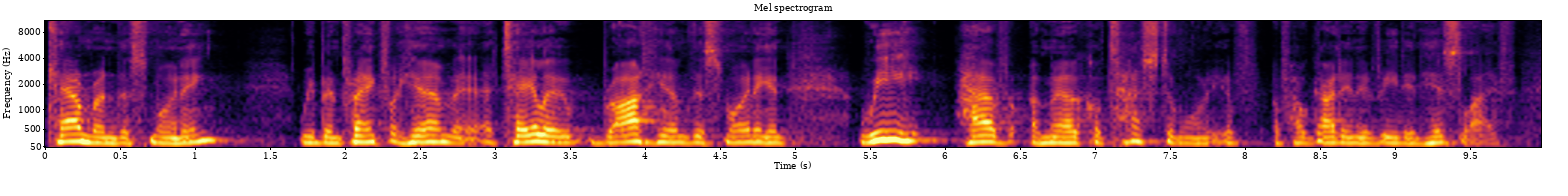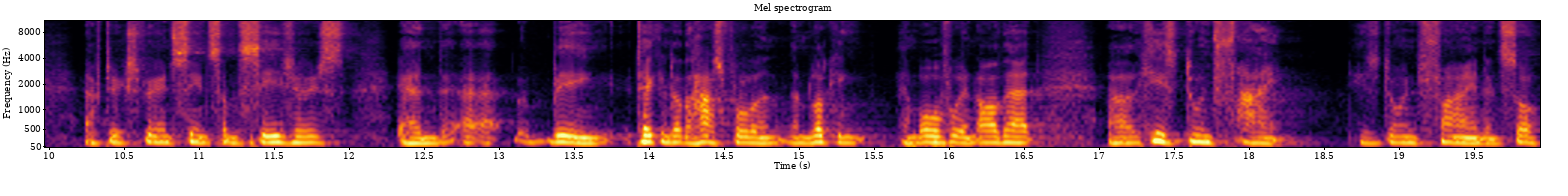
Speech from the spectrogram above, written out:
Cameron this morning. We've been praying for him. Uh, Taylor brought him this morning, and we have a miracle testimony of, of how God intervened in his life after experiencing some seizures and uh, being taken to the hospital and them looking him over and all that. Uh, he's doing fine. He's doing fine. And so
